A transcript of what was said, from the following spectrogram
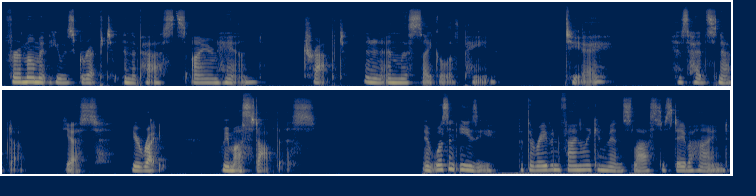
For a moment he was gripped in the past's iron hand, trapped in an endless cycle of pain. TA. His head snapped up. Yes, you're right. We must stop this. It wasn't easy, but the Raven finally convinced Laos to stay behind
